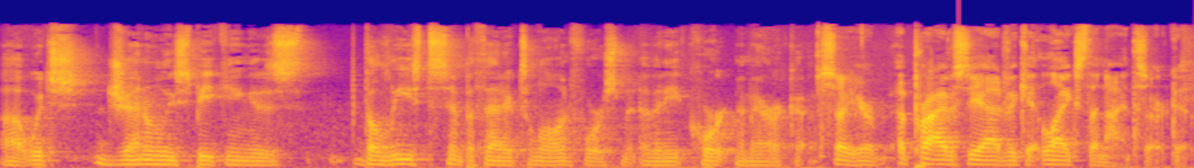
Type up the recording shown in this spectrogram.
uh, which generally speaking is the least sympathetic to law enforcement of any court in America. So you're a privacy advocate likes the Ninth Circuit.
